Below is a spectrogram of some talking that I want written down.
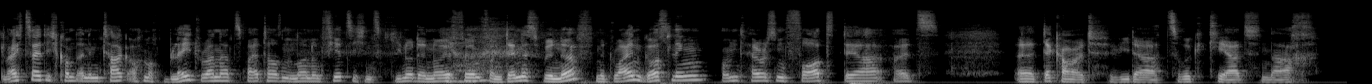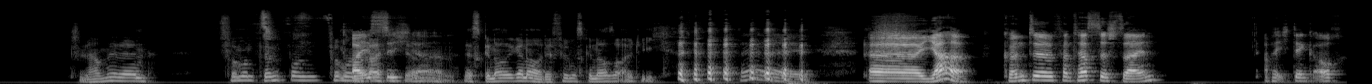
Gleichzeitig kommt an dem Tag auch noch Blade Runner 2049 ins Kino, der neue Ja. Film von Dennis Villeneuve mit Ryan Gosling und Harrison Ford, der als äh, Deckard wieder zurückkehrt nach, wie viel haben wir denn? 25, 35 35 Jahre. Jahren. Das ist genau, genau, der Film ist genauso alt wie ich. Hey. äh, ja, könnte fantastisch sein. Aber ich denke auch,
